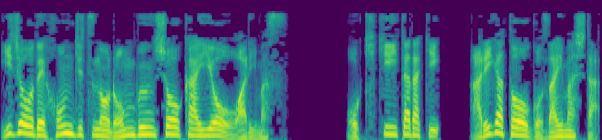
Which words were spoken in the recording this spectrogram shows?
以上で本日の論文紹介を終わります。お聞きいただき、ありがとうございました。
